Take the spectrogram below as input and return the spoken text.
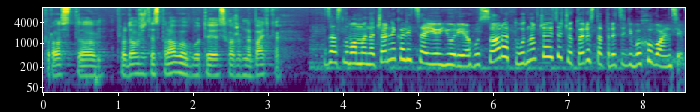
просто продовжити справу, бути схожим на батька. За словами начальника ліцею Юрія Гусара, тут навчаються 430 вихованців.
